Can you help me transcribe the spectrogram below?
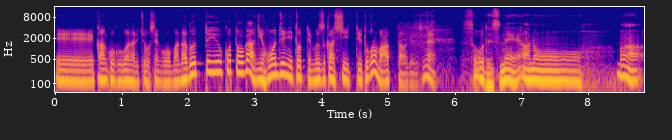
えー韓国語なり朝鮮語を学ぶっていうことが日本人にとって難しいっていうところもあったわけですね。そうですね。あのーまあ、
